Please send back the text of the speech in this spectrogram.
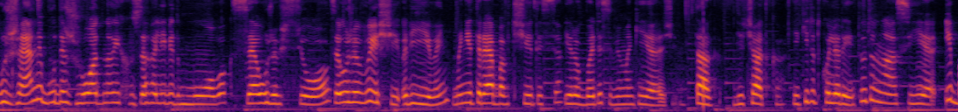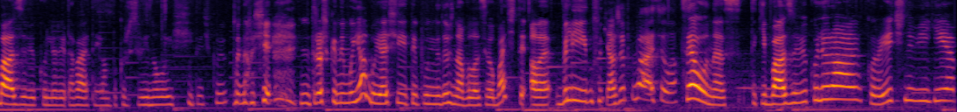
Уже не буде жодних взагалі відмовок. Це уже все. Це вже вищий рівень. Мені треба вчитися і робити собі макіяжі. Так, дівчатка, які тут кольори? Тут у нас є і базові кольори. Давайте я вам покажу своєю новою щіточкою. Вона ще трошки не моя, бо я ще типу не должна була цього бачити. Але блін, я вже побачила. Це у нас такі базові кольори, коричневі є,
